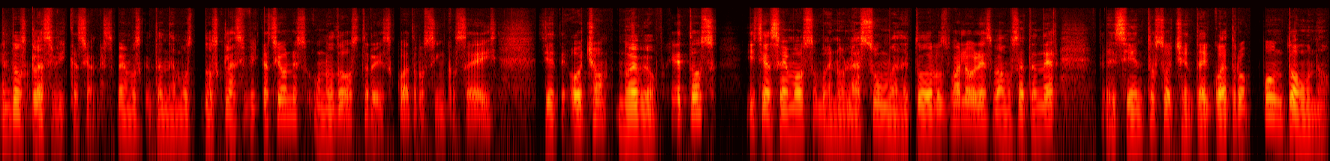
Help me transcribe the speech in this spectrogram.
en dos clasificaciones. Vemos que tenemos dos clasificaciones, 1, 2, 3, 4, 5, 6, 7, 8, 9 objetos. Y si hacemos, bueno, la suma de todos los valores, vamos a tener 384.1.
